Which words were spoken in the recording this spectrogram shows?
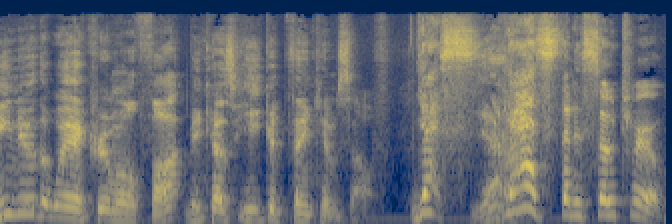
he knew the way a criminal thought because he could think himself. Yes. Yeah. Yes, that is so true.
